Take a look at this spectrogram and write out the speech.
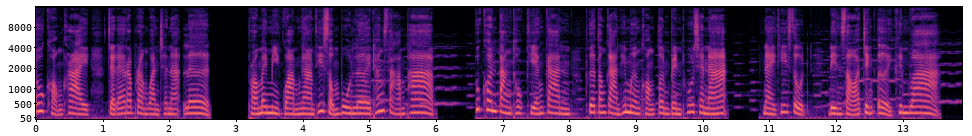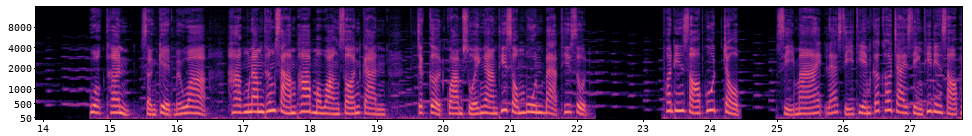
ลูกของใคร จะได้รับรางวัลชนะเลิศ เพราะไม่มีความงามที่สมบูรณ์เลยทั้งสามภาพ ทุกคนต่างถกเถียงกัน เพื่อต้องการให้เมืองของตนเป็นผู้ชนะ ในที่สุด ดินสอจึงเอ่ยขึ้นว่า พวกท่านสังเกตไหมว่า หากนำทั้งสามภาพมาวางซ้อนกัน จะเกิดความสวยงามที่สมบูรณ์แบบที่สุด พอดินสอพูดจบ สีไม้และสีเทียนก็เข้าใจสิ่งที่ดินสอพ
